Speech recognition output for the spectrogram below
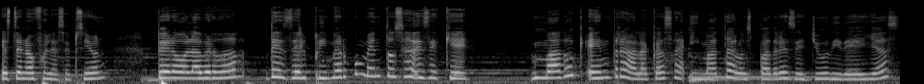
este no fue la excepción, pero la verdad, desde el primer momento, o sea, desde que Madoc entra a la casa y mata a los padres de Judy de ellas,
